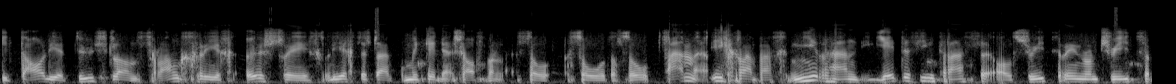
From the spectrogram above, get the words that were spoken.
Italien, Deutschland, Frankreich, Österreich, Liechtenstein und mit denen schaffen wir so, so oder so zusammen. Ich glaube wir haben jedes Interesse als Schweizerinnen und Schweizer,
